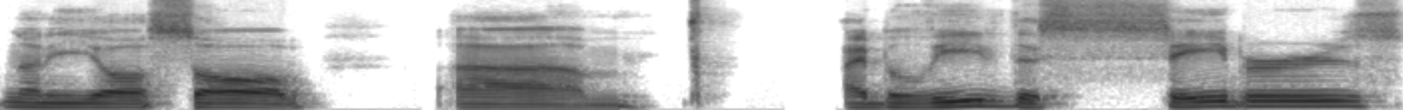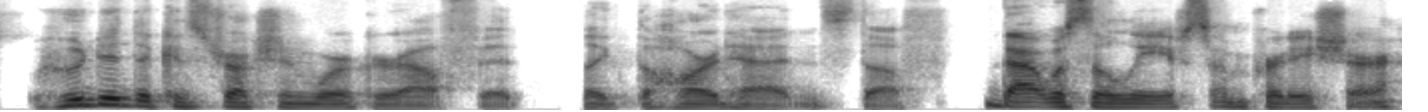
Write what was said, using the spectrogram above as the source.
none of y'all saw, um, I believe the Sabres. Who did the construction worker outfit, like the hard hat and stuff? That was the Leafs. I'm pretty sure.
